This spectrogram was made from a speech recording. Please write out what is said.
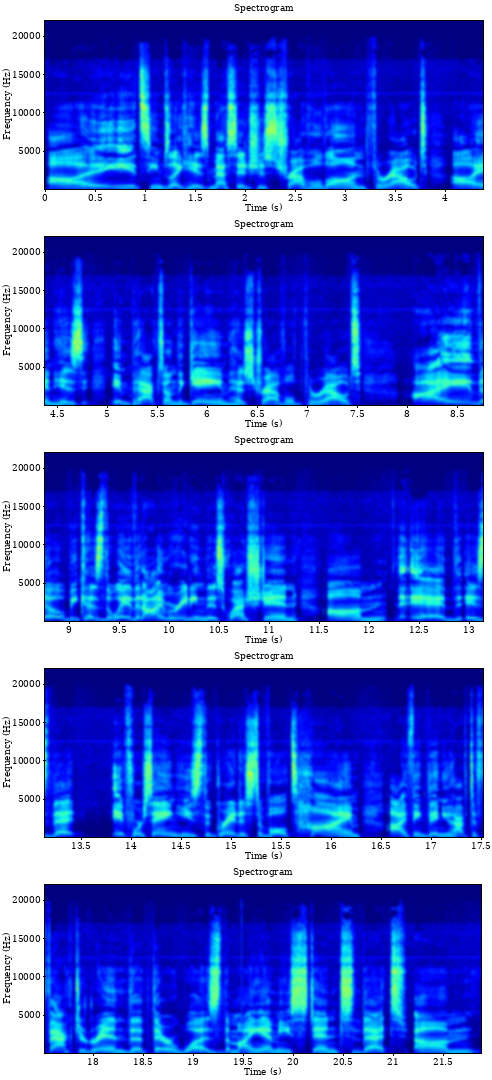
Uh, it seems like his message has traveled on throughout, uh, and his his impact on the game has traveled throughout. I, though, because the way that I'm reading this question um, is that if we're saying he's the greatest of all time, I think then you have to factor in that there was the Miami stint that um,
